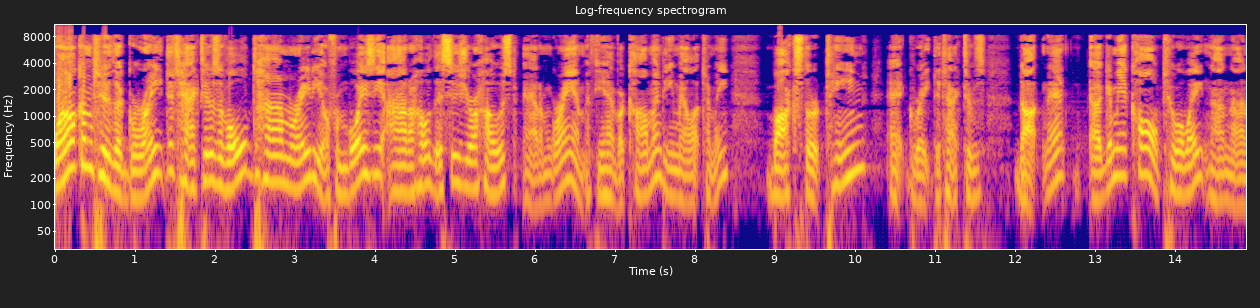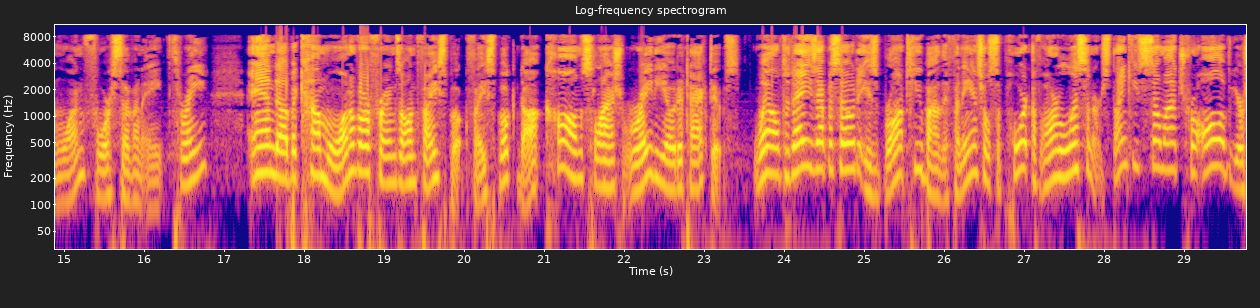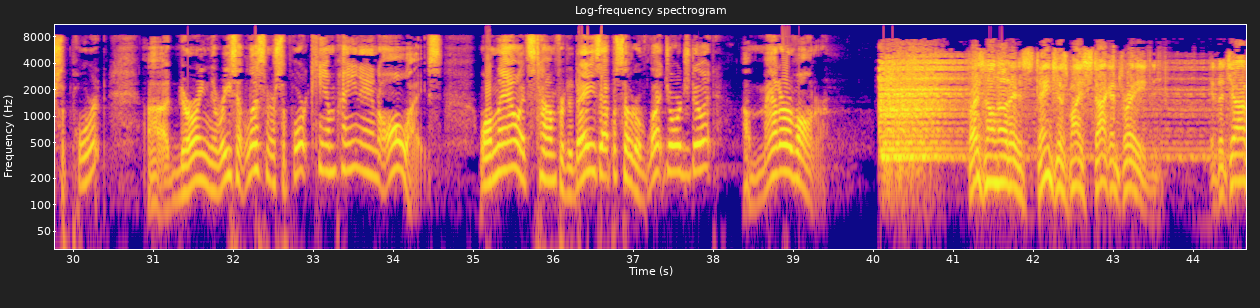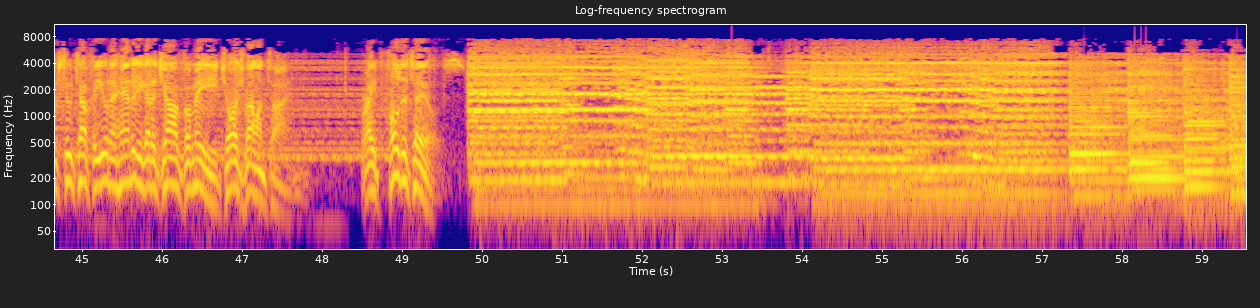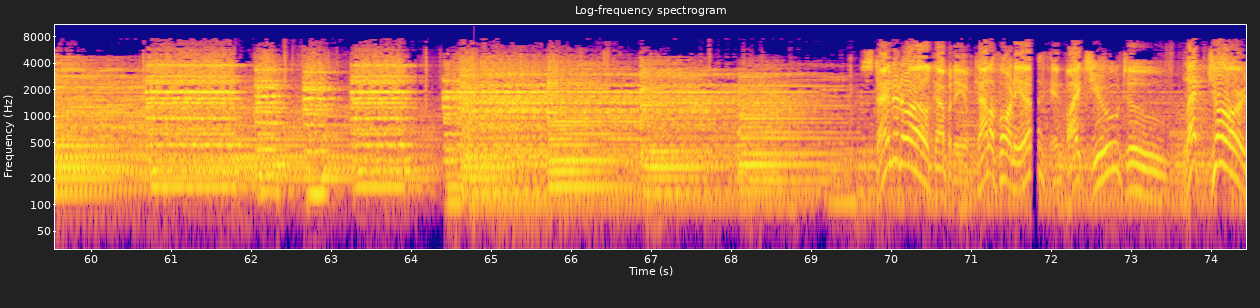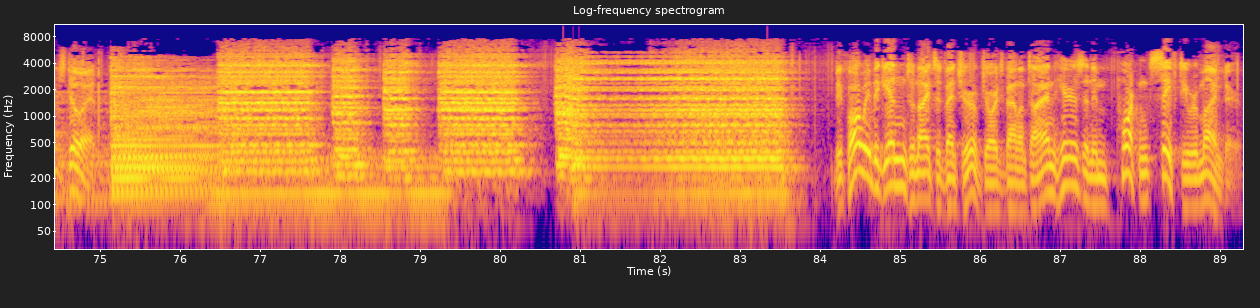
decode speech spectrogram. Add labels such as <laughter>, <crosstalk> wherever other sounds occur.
Welcome to the Great Detectives of Old Time Radio from Boise, Idaho. This is your host, Adam Graham. If you have a comment, email it to me, box13 at greatdetectives.net. Uh, give me a call, 208-991-4783, and uh, become one of our friends on Facebook, facebook.com slash radio detectives. Well, today's episode is brought to you by the financial support of our listeners. Thank you so much for all of your support uh, during the recent listener support campaign and always. Well, now it's time for today's episode of Let George Do It, a matter of honor. Personal notice. Danger's my stock and trade. If the job's too tough for you to handle, you got a job for me, George Valentine. Write full details. Oil Company of California invites you to Let George Do It. Before we begin tonight's adventure of George Valentine, here's an important safety reminder.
